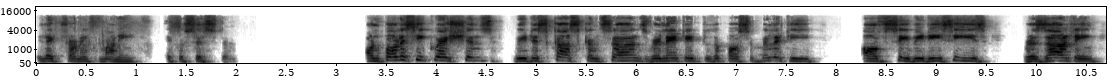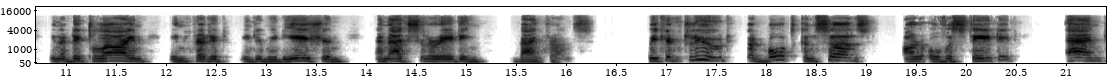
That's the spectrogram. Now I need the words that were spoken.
electronic money ecosystem. On policy questions, we discuss concerns related to the possibility of CBDCs resulting in a decline in credit intermediation and accelerating bank runs. We conclude that both concerns are overstated and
